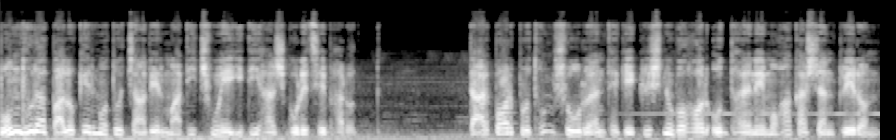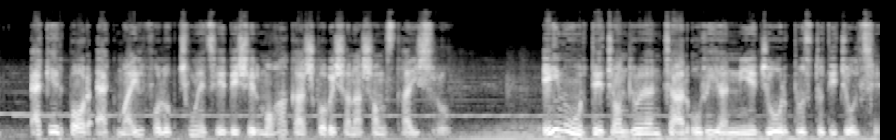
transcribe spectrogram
বন্ধুরা পালকের মতো চাঁদের মাটি ছুঁয়ে ইতিহাস গড়েছে ভারত। তারপর প্রথম সৌরায়ন থেকে কৃষ্ণগহ্বর অধ্যয়নে মহাকাশযান প্রেরণ, একের পর এক মাইল ফলক ছুঁয়েছে দেশের মহাকাশ গবেষণা সংস্থা ইসরো। এই মুহূর্তে চন্দ্রয়ান চার অভিযান নিয়ে জোর প্রস্তুতি চলছে।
